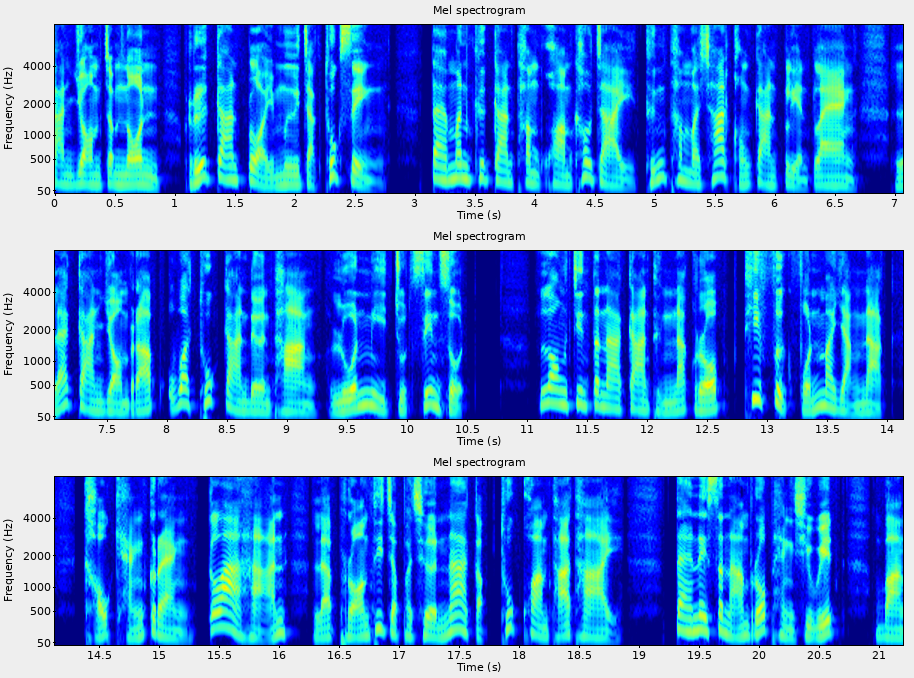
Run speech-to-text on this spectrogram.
การยอมจำนน หรือการปล่อยมือจากทุกสิ่ง แต่มันคือการทำความเข้าใจถึงธรรมชาติของการเปลี่ยนแปลง และการยอมรับว่าทุกการเดินทางล้วนมีจุดสิ้นสุด ลองจินตนาการถึงนักรบที่ฝึกฝนมาอย่างหนัก เขาแข็งแกร่ง กล้าหาญและพร้อมที่จะเผชิญหน้ากับทุกความท้าทาย แต่ในสนามรบแห่งชีวิต บาง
